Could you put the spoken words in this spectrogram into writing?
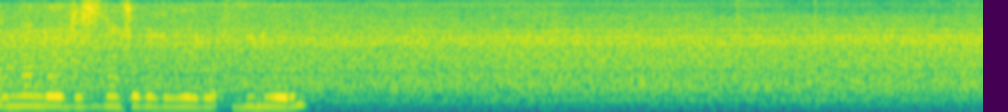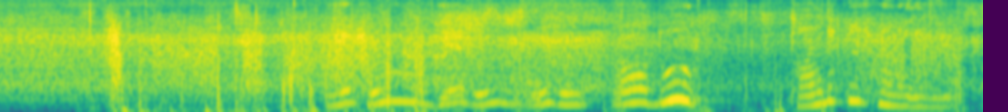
Bundan dolayı da sizden çok özür diliyorum. Yahoo, yahoo, yahoo. Aa dur. Tamir etmedim ben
